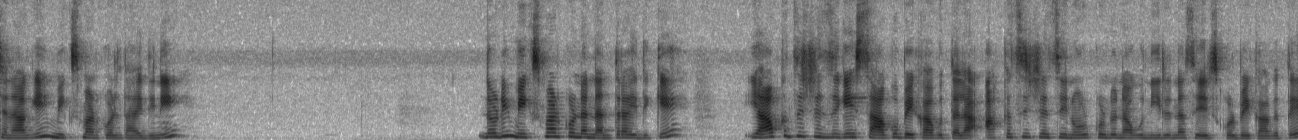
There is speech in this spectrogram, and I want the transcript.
ಚೆನ್ನಾಗಿ ಮಿಕ್ಸ್ ಮಾಡ್ಕೊಳ್ತಾ ಇದ್ದೀನಿ. ನೋಡಿ ಮಿಕ್ಸ್ ಮಾಡಿಕೊಂಡ ನಂತರ ಇದಕ್ಕೆ ಯಾವ ಕನ್ಸಿಸ್ಟೆನ್ಸಿಗೆ ಸಾಗು ಬೇಕಾಗುತ್ತಲ್ಲ, ಆ ಕನ್ಸಿಸ್ಟೆನ್ಸಿ ನೋಡಿಕೊಂಡು ನಾವು ನೀರನ್ನು ಸೇರಿಸ್ಕೊಳ್ಬೇಕಾಗತ್ತೆ.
